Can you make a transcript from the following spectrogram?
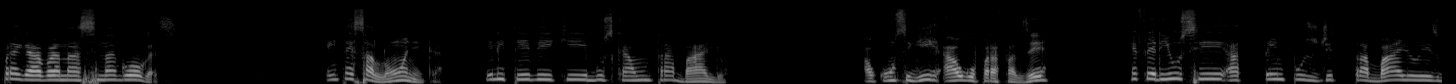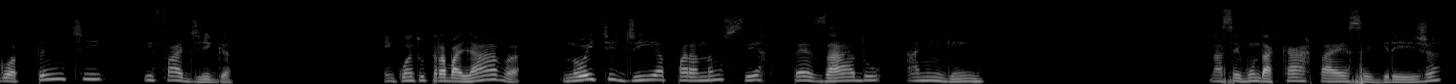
pregava nas sinagogas. Em Tessalônica, ele teve que buscar um trabalho. Ao conseguir algo para fazer, referiu-se a tempos de trabalho esgotante e fadiga. Enquanto trabalhava noite e dia para não ser pesado a ninguém. Na segunda carta a essa igreja,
